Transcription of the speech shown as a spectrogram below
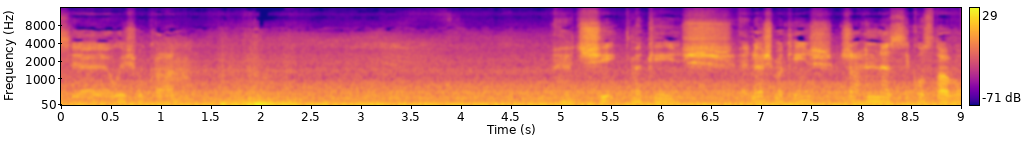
تطوان سي علاوي شكرا هادشي ما كاينش. علاش ما كاينش؟ شرح الناس سي كوستافو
